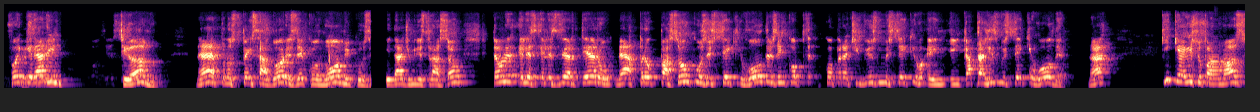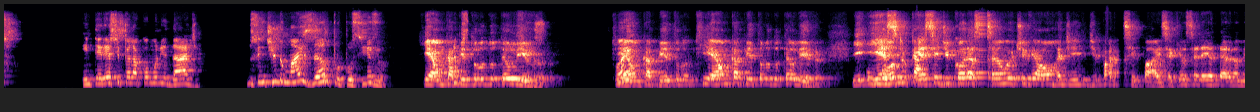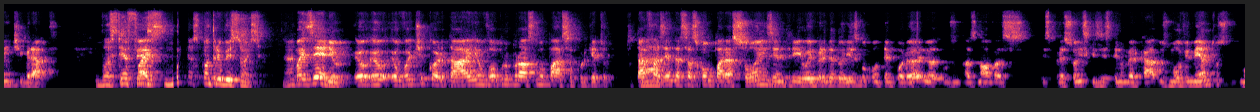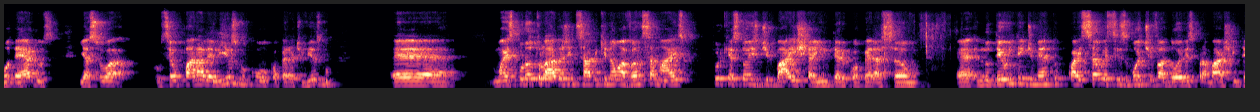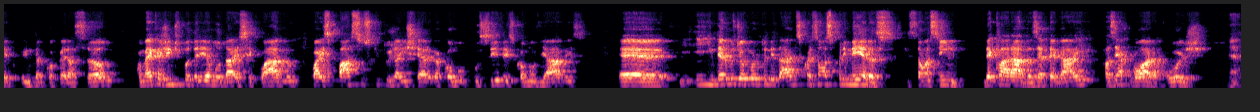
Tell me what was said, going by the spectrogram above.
Foi criado em esse ano, né, pelos pensadores econômicos e da administração. Então, eles, eles verteram né, a preocupação com os stakeholders em cooperativismo, stake, em, em capitalismo stakeholder. Né? O que, que é isso para nós? Interesse pela comunidade, no sentido mais amplo possível. Que é um capítulo do teu livro que é um capítulo que é um capítulo do teu livro. E, um e esse, cap... esse de coração eu tive a honra de, de, participar. Esse aqui eu serei eternamente grato. Você fez mas, muitas contribuições. Né? Mas, Enio, eu, eu, eu, vou te cortar e eu vou para o próximo passo, porque tu está claro. fazendo essas comparações entre o empreendedorismo contemporâneo, as novas expressões que existem no mercado, os movimentos modernos e a sua, o seu paralelismo com o cooperativismo. É, mas por outro lado a gente sabe que não avança mais por questões de baixa intercooperação. É, no teu entendimento, quais são esses motivadores para baixa inter, intercooperação? Como é que a gente poderia mudar esse quadro? Quais passos que tu já enxerga como possíveis, como viáveis? É, e, e, em termos de oportunidades, quais são as primeiras que estão assim declaradas? É pegar e fazer agora, hoje. É,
